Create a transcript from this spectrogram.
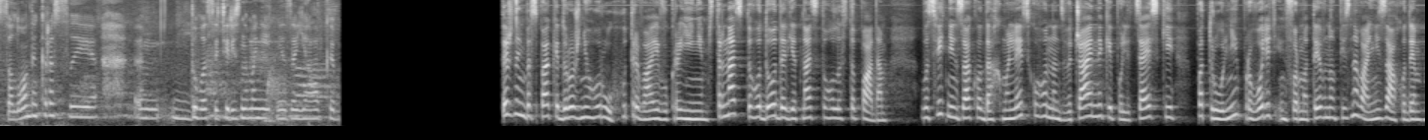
салони краси, ем, досить різноманітні заявки. Тиждень безпеки дорожнього руху триває в Україні з 13 до 19 листопада. В освітніх закладах Хмельницького надзвичайники, поліцейські, патрульні проводять інформативно-пізнавальні заходи.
